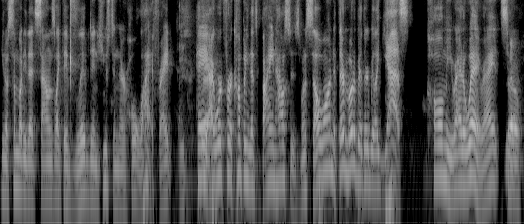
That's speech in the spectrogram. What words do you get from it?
you know somebody that sounds like they've lived in houston their whole life right? Hey Right. i work for a company that's buying houses. Want to sell one? If they're motivated they're gonna be like yes call me right away right? So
